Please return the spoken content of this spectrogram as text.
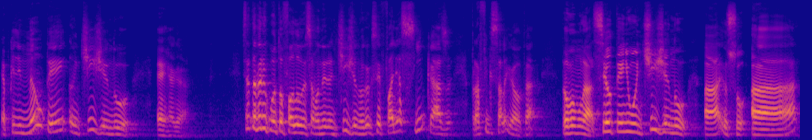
É porque ele não tem antígeno RH. Você está vendo como eu estou falando dessa maneira antígeno? Eu quero que você fale assim em casa, para fixar legal, tá? Então vamos lá. Se eu tenho um antígeno A, eu sou A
